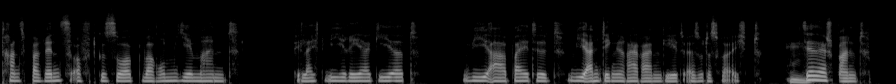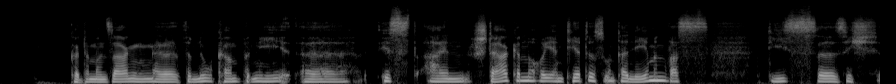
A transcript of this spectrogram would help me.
Transparenz oft gesorgt, warum jemand vielleicht wie reagiert, wie arbeitet, wie an Dinge herangeht. Also das war echt hm. sehr, sehr spannend könnte man sagen, äh, The New Company äh, ist ein stärkenorientiertes Unternehmen, was dies äh, sich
